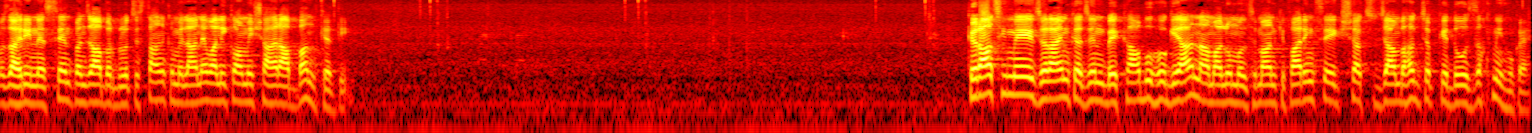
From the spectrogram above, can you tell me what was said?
मुजाहरीन ने सिंध, पंजाब और बलोचिस्तान को मिलाने वाली कौमी शाहरा बंद कर दी। कराची में जराइम का जिन बेकाबू हो गया, नामालूम मुलजमान की फायरिंग से एक शख्स जाम बहक जबकि दो जख्मी हो गए।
